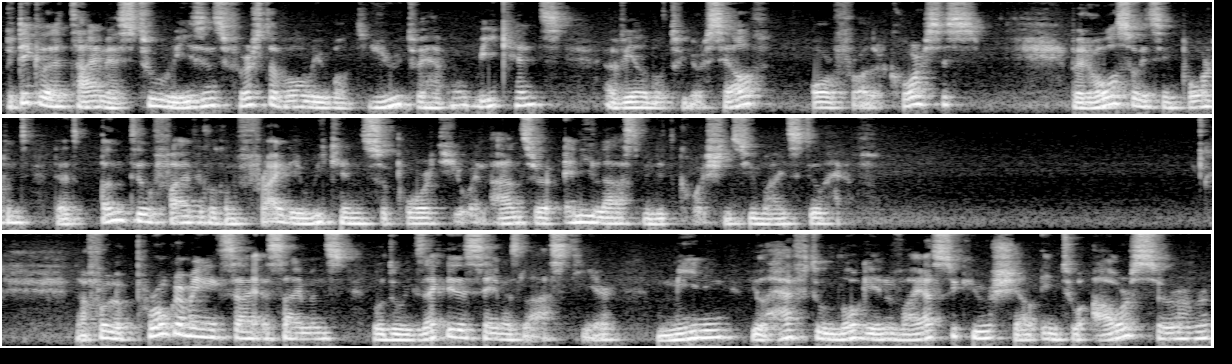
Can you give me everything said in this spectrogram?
particular time has two reasons. First of all, we want you to have a weekend available to yourself or for other courses. But also, it's important that until 5 o'clock on Friday, we can support you and answer any last minute questions you might still have. Now, for the programming assignments, we'll do exactly the same as last year, meaning you'll have to log in via Secure Shell into our server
